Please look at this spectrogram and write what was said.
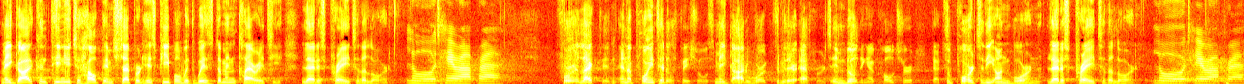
May God continue to help him shepherd his people with wisdom and clarity. Let us pray to the Lord. Lord, hear our prayer. For elected and appointed officials, may God work through their efforts in building a culture that supports the unborn. Let us pray to the Lord. Lord, hear our prayer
